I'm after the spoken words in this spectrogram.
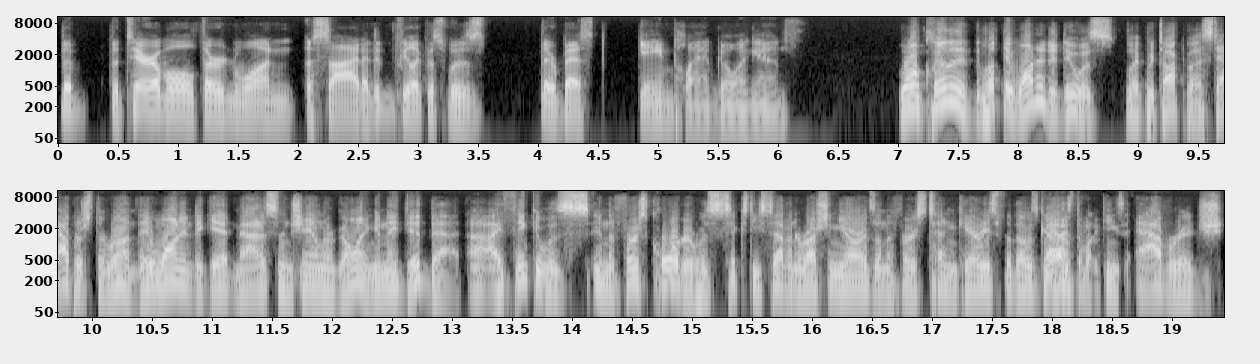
the the terrible third and one aside, I didn't feel like this was their best game plan going in. Well, clearly, what they wanted to do was, like we talked about, establish the run. They wanted to get Mattison Chandler going, and they did that. I think it was in the first quarter was 67 rushing yards on the first 10 carries for those guys. Yeah. The Vikings average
